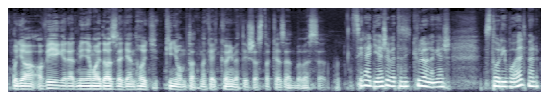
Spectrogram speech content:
hogy a, a végeredménye majd az legyen, hogy kinyomtatnak egy könyvet, és azt a kezedbe veszed? Szilágyi Erzsébet, ez egy különleges sztori volt, mert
